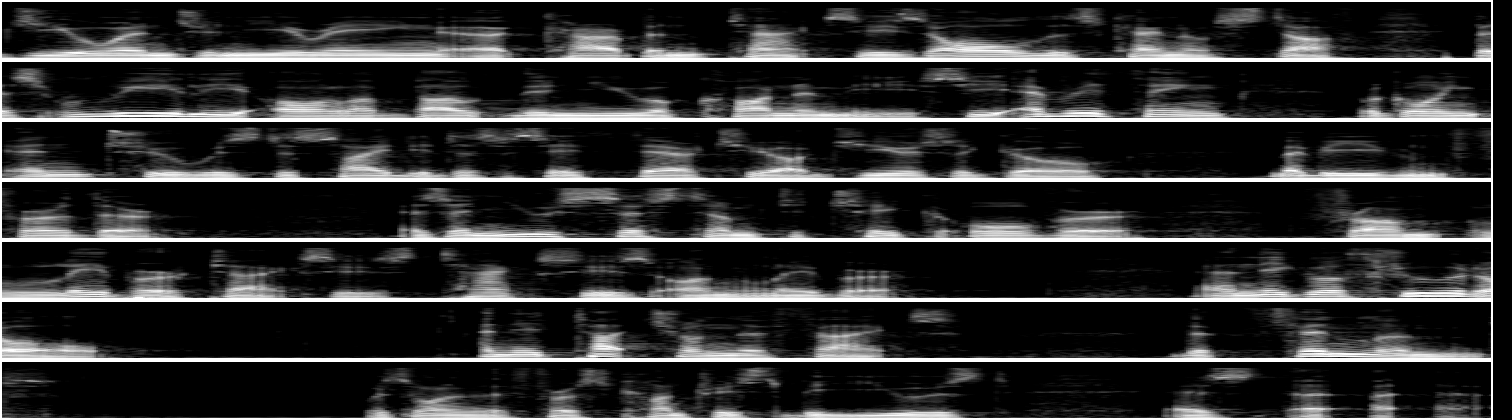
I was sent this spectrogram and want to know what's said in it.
geoengineering, uh, carbon taxes, all this kind of stuff. But it's really all about the new economy. See, everything we're going into was decided, as I say, 30 odd years ago, maybe even further. as a new system to take over from labor taxes, taxes on labor. And they go through it all. And they touch on the fact that Finland was one of the first countries to be used as a, a,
